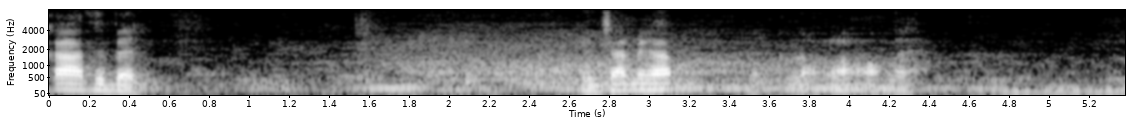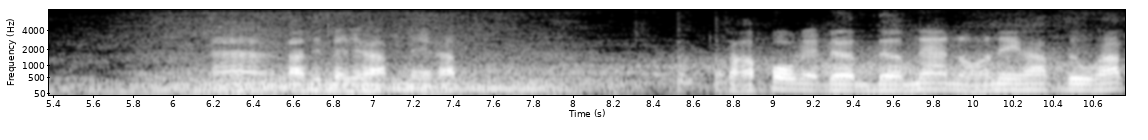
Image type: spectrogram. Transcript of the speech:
91 เห็นชัดไหมครับเราเราออกเลย อ่า 91นะครับนี่ครับ ฝากระโปรงเนี่ยเดิมเดิมแน่นอนนี่ครับ ดูครับ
